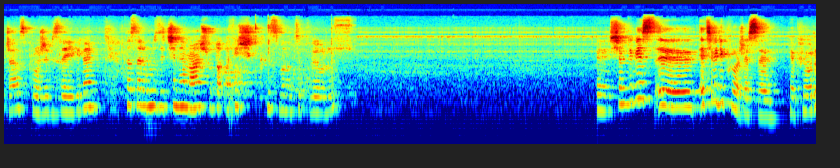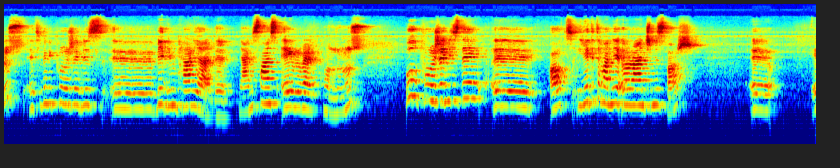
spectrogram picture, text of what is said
yapacağız projemizle ilgili. Tasarımımız için hemen şurada afiş kısmını tıklıyoruz. Ee, Şimdi biz e, projesi yapıyoruz. Etkinlik projemiz e, bilim her yerde yani Science Everywhere konumuz. Bu projemizde e, alt, 7 tane öğrencimiz var. E,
